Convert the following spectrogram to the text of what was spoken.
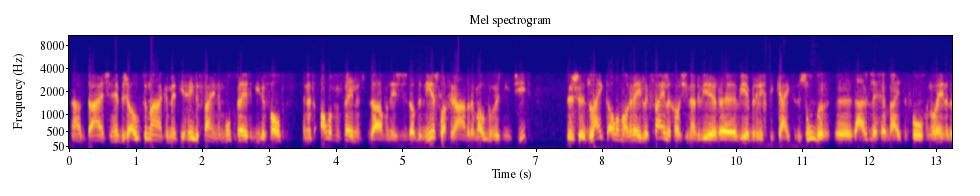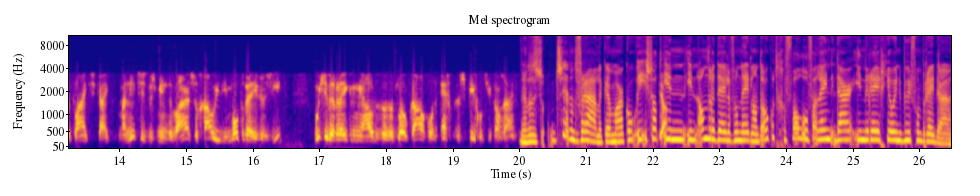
Nou, daar is- hebben ze ook te maken met die hele fijne motregen die er valt. En het allervervelendste daarvan is, is dat de neerslagradar hem ook nog eens niet ziet. Dus het lijkt allemaal redelijk veilig als je naar de weer, eh, weerberichten kijkt zonder de uitleg erbij te volgen en alleen naar de plaatjes kijkt. Maar niets is dus minder waar. Zo gauw je die motregen ziet, moet je er rekening mee houden dat het lokaal gewoon echt een spiegeltje kan zijn. Nou, dat is ontzettend verraderlijk, hè Marco? Is dat Ja. in, in andere delen van Nederland ook het geval... of alleen daar in de regio in de buurt van Breda?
